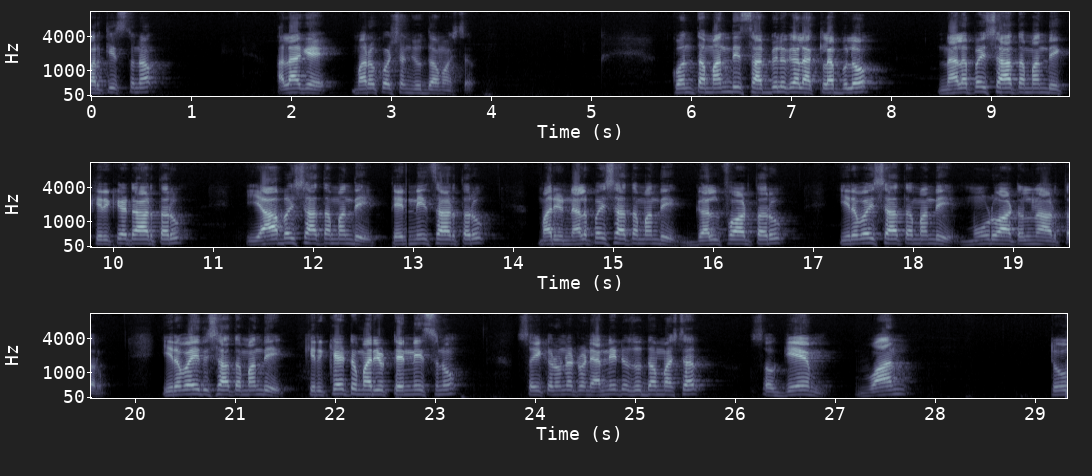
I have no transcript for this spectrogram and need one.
వర్క్ ఇస్తున్నాం. అలాగే మరో క్వశ్చన్ చూద్దాం మాస్టర్. కొంతమంది సభ్యులు గల క్లబ్లో నలభై శాతం మంది క్రికెట్ ఆడతారు యాభై శాతం మంది టెన్నిస్ ఆడతారు మరియు నలభై శాతం మంది గల్ఫ్ ఆడతారు ఇరవై శాతం మంది మూడు ఆటలను ఆడతారు. ఇరవై ఐదు శాతం మంది క్రికెట్ మరియు టెన్నిస్ను. సో ఇక్కడ ఉన్నటువంటి అన్నిటిని చూద్దాం మాస్టర్. So game one two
